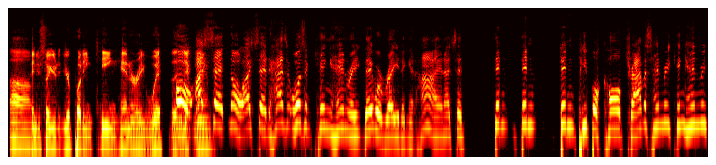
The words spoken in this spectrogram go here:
Um, And so you're, you're putting King Henry with the oh, nickname. I said no. I said has it wasn't King Henry. They were rating it high, and I said didn't didn't didn't people call Travis Henry King Henry?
